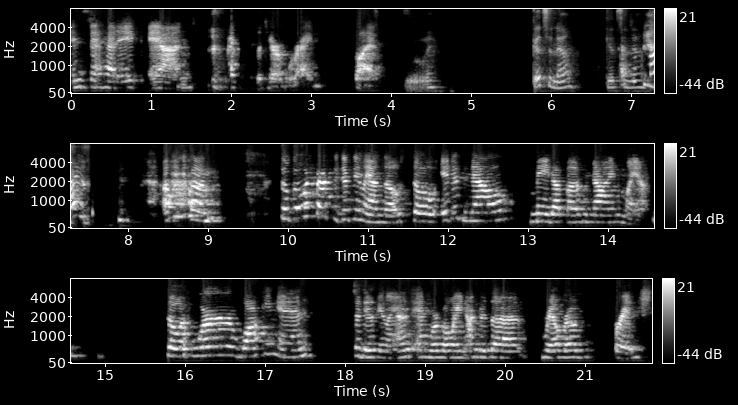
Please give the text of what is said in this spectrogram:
instant headache and I think it's a terrible ride. But Absolutely. Good to know. Good to know. um, so going back to Disneyland though, so it is now made up of nine lands. So if we're walking in to Disneyland and we're going under the railroad bridge,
